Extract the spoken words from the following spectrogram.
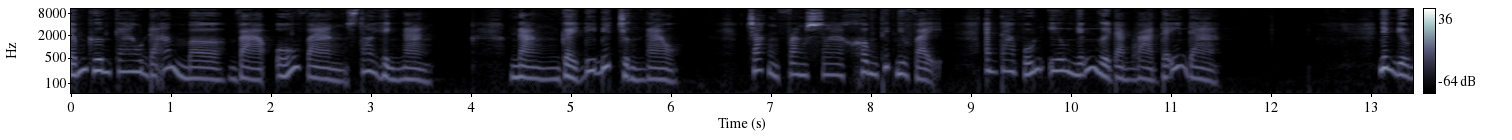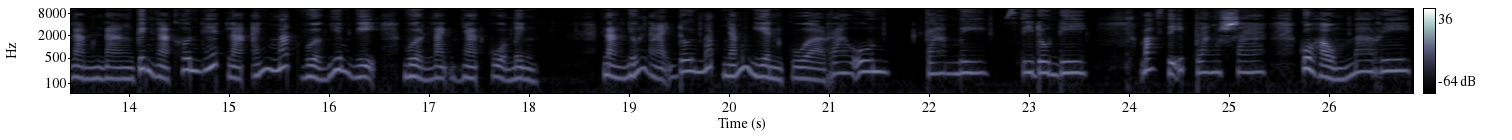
Tấm gương cao đã mờ và ố vàng soi hình nàng. Nàng gầy đi biết chừng nào. Chắc François không thích như vậy. Anh ta vốn yêu những người đàn bà đẫy đà. Nhưng điều làm nàng kinh ngạc hơn hết là ánh mắt vừa nghiêm nghị vừa lạnh nhạt của mình. Nàng nhớ lại đôi mắt nhắm nghiền của Raoul, Camille, Sidonie, bác sĩ Plancha, cô hầu Marie,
